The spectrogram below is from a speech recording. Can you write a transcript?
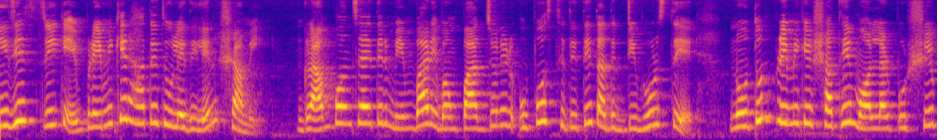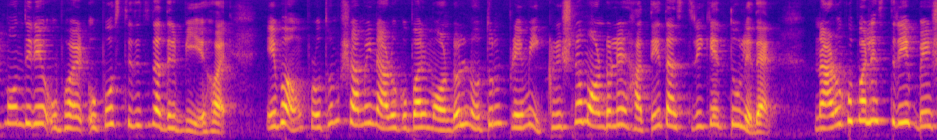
নিজের স্ত্রীকে প্রেমিকের হাতে তুলে দিলেন স্বামী। গ্রাম পঞ্চায়েতের মেম্বার এবং পাঁচজনের উপস্থিতিতে তাদের ডিভোর্স দিয়ে নতুন প্রেমিকের সাথে মল্লারপুর শিব মন্দিরে উভয়ের উপস্থিতিতে তাদের বিয়ে হয় এবং প্রথম স্বামী নারুগোপাল মণ্ডল নতুন প্রেমিক কৃষ্ণ মণ্ডলের হাতে তার স্ত্রীকে তুলে দেন। নারুগোপালের স্ত্রী বেশ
